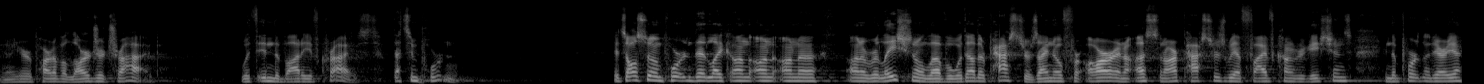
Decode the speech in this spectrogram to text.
You know, you're a part of a larger tribe within the body of Christ. That's important. It's also important that, like, on, on, on, a, on a relational level with other pastors, I know for our and us and our pastors, we have five congregations in the Portland area.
